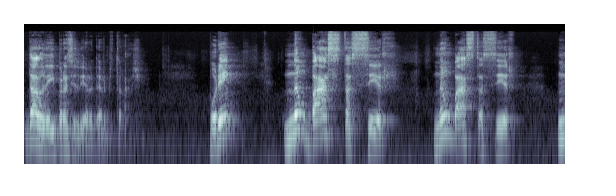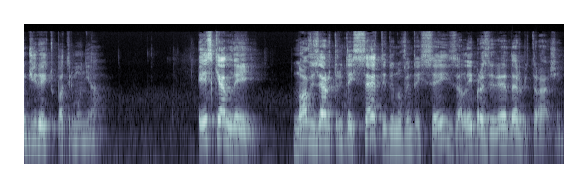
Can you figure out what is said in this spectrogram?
da Lei Brasileira de Arbitragem. Porém, não basta ser, não basta ser um direito patrimonial. Eis que a Lei 9037 de 96, a Lei Brasileira da Arbitragem,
